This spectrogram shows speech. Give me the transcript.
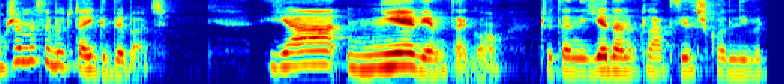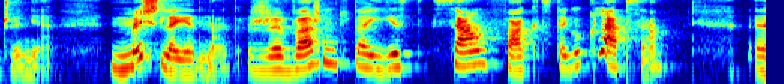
Możemy sobie tutaj gdybać. Ja nie wiem tego, czy ten jeden klaps jest szkodliwy, czy nie. Myślę jednak, że ważny tutaj jest sam fakt tego klapsa yy,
